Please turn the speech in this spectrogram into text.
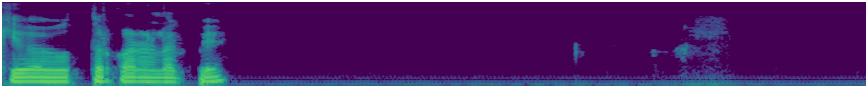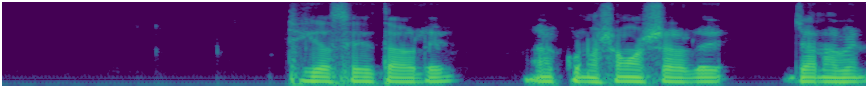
কীভাবে উত্তর করা লাগবে। ঠিক আছে, তাহলে আর কোনো সমস্যা হলে জানাবেন।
